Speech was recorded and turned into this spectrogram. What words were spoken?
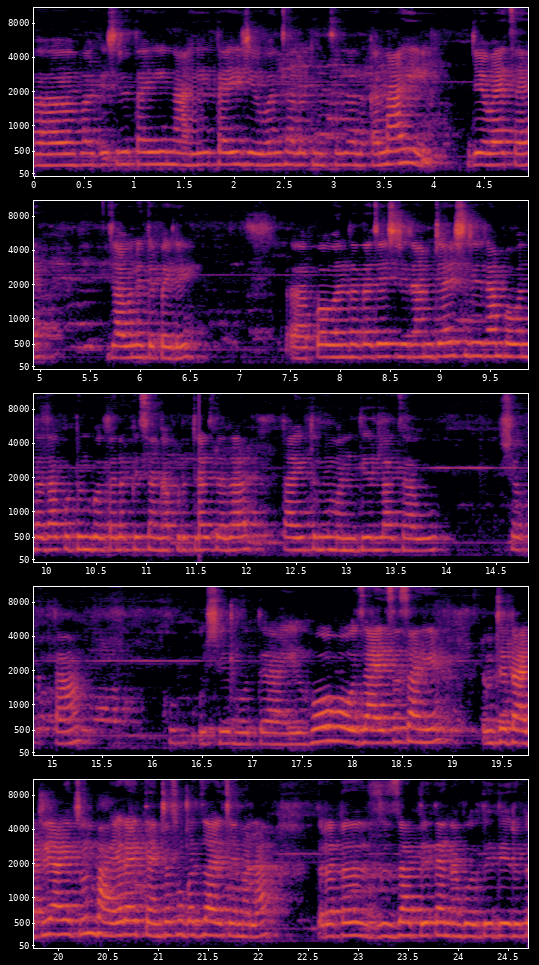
भाग्यश्री भाग्यश्रीताई नाही. ताई जेवण झालं तुमचं झालं का? नाही. जेवायचं आहे. जाऊन येते पहिले. पवनदादा जय श्रीराम. जय श्रीराम. पवनदादा कुठून बोलता नक्की सांगा. पृथ्वीराज दादा ताई तुम्ही मंदिरला जाऊ शकता. खूप उशीर होते आहे. हो हो जायचंच आहे. तुमचे दाजी आहे अजून बाहेर आहेत. त्यांच्यासोबत जायचं आहे मला. तर आता जाते त्यांना बोलते. दीर्घ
